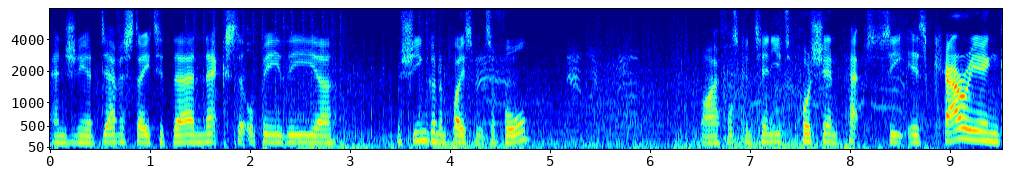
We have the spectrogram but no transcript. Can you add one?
Engineer devastated there. Next, it'll be the uh, machine gun emplacement to fall. Rifles continue to push in. Pepsi is carrying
